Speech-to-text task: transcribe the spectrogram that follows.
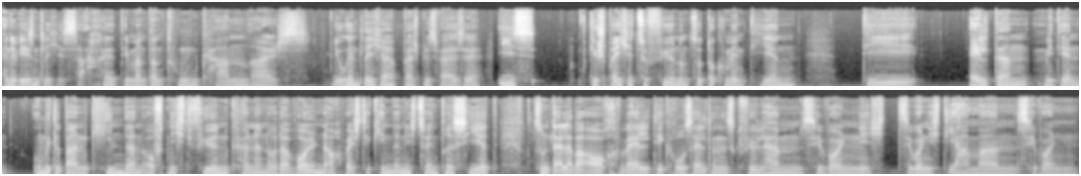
Eine wesentliche Sache, die man dann tun kann als Jugendlicher beispielsweise, ist Gespräche zu führen und zu dokumentieren, die Eltern mit ihren unmittelbaren Kindern oft nicht führen können oder wollen, auch weil es die Kinder nicht so interessiert. Zum Teil aber auch, weil die Großeltern das Gefühl haben, sie wollen nicht, sie wollen nicht jammern, sie wollen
